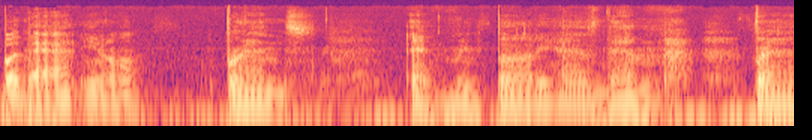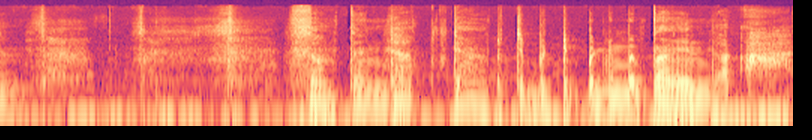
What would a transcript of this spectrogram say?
But that, you know, friends. Everybody has them. Friends. Something but friends. Ah.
